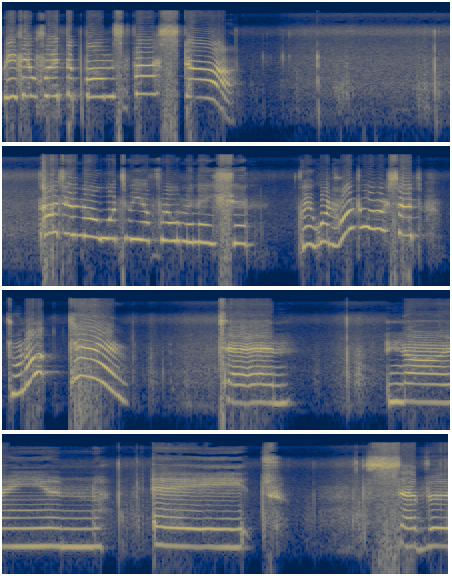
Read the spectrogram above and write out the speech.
we can throw the bombs faster! To be up for elimination. We 100% do not care. 10, 9, 8, 7,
